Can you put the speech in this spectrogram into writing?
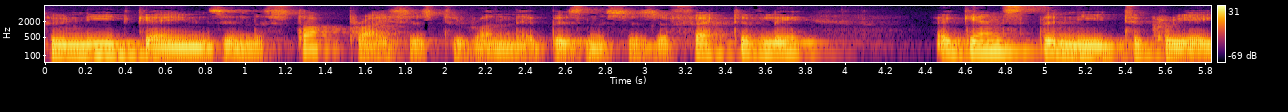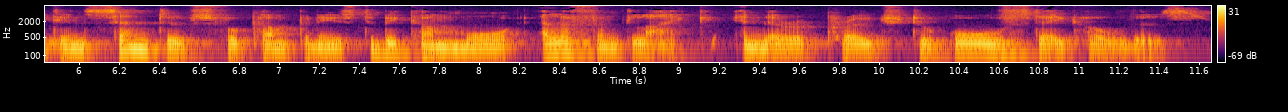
who need gains in the stock prices to run their businesses effectively against the need to create incentives for companies to become more elephant like in their approach to all stakeholders?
